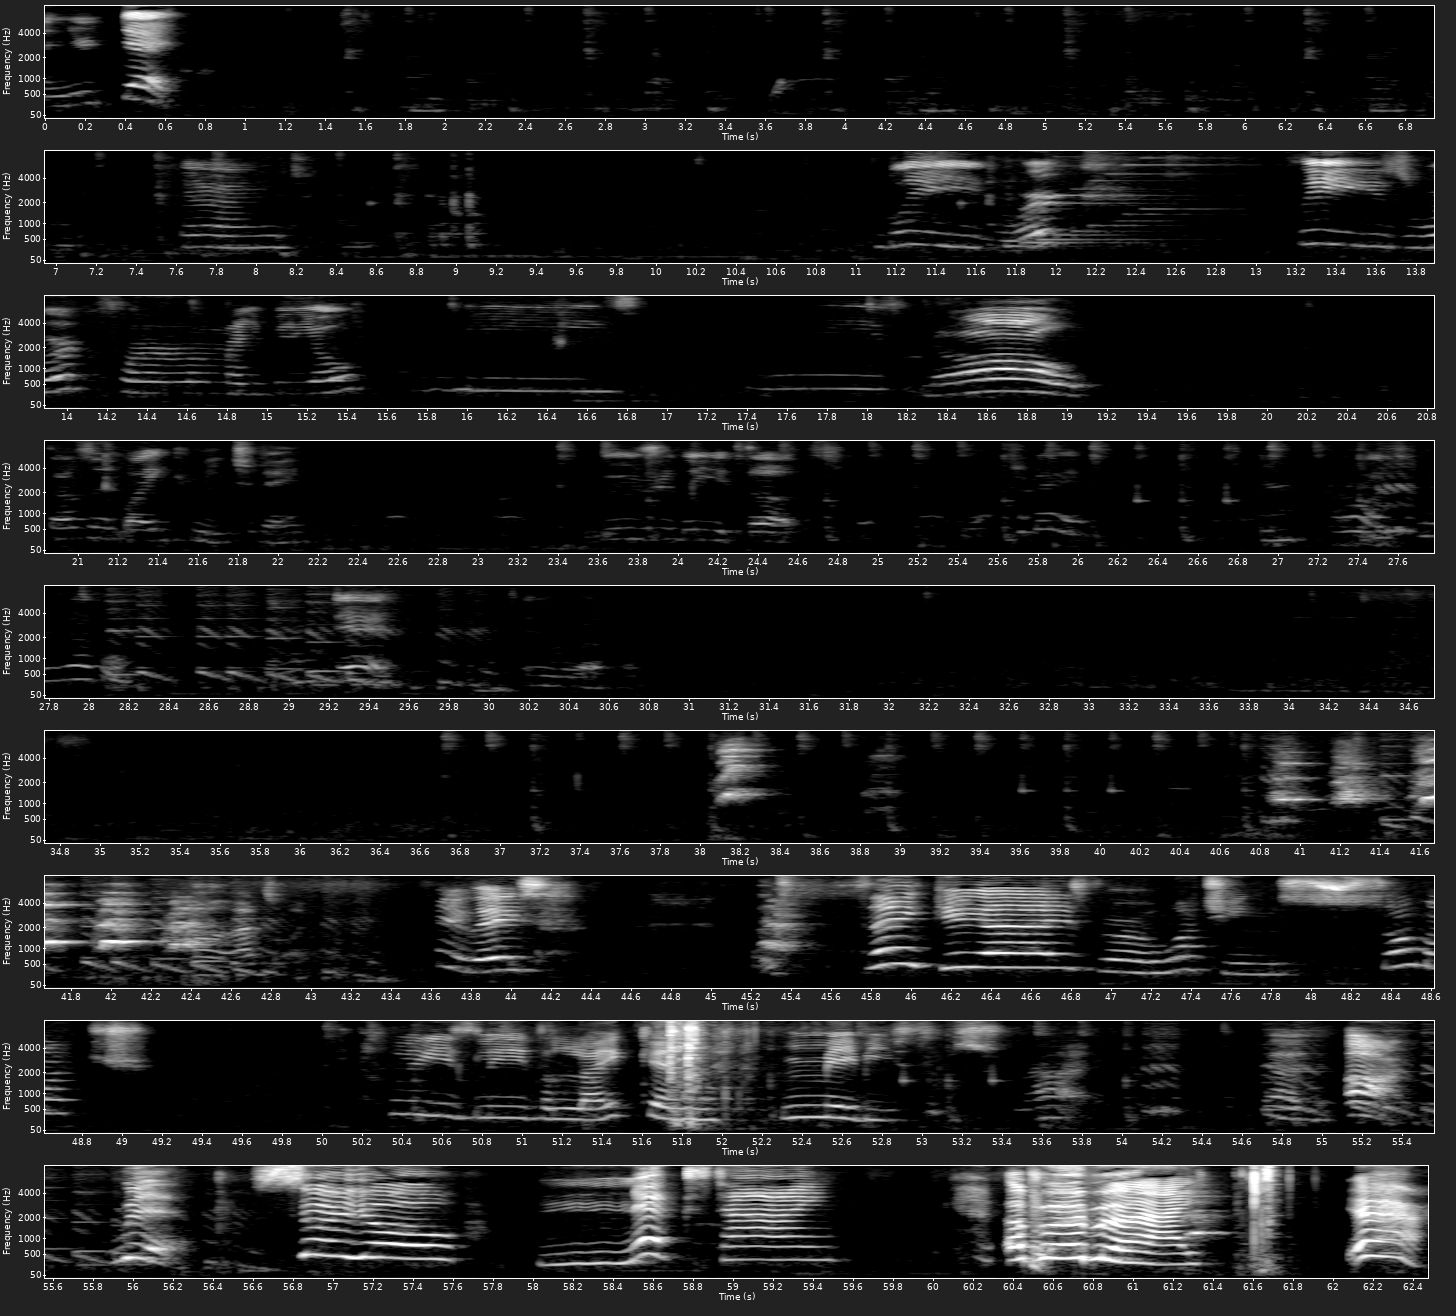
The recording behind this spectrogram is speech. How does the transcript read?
And you're dead. And please work. Please work for watching so much. Please leave a like and maybe subscribe. And I will see you next time. Uh, bye bye. Yeah.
